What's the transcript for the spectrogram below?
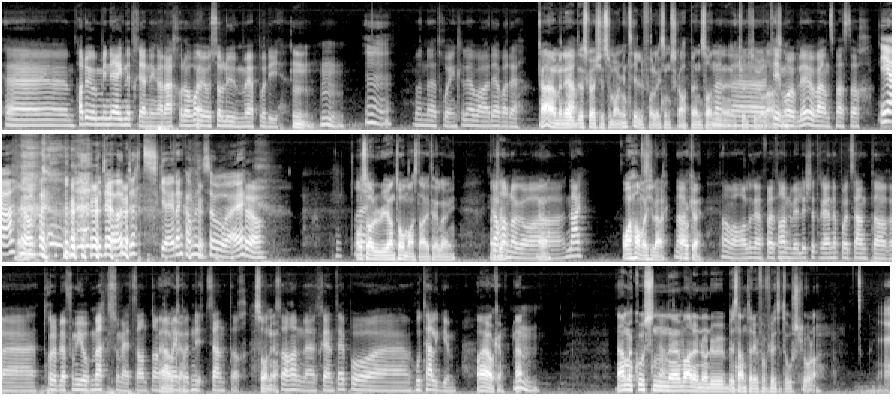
eh, hadde jo mine egne treninger der, og da var jo Salum med på de. Mm. Hmm. Mm. Men jeg tror egentlig det var det. Var det. Ja, ja, men det, Ja. det skal ikke så mange til for å liksom skape en sånn Men eh, eh, kultur. Men Tim altså. òg ble jo verdensmester. Ja. det var dødsgøy. Den kampen så jeg. Ja, Og så har du Jan Thomas der i tillegg. ja han òg Ja. var Nei, Å, han var ikke der? Nei. Ok. han var aldri For at han ville ikke trene på et senter Jeg Tror det ble for mye oppmerksomhet sant, når han Ja, kom okay. inn på et nytt senter. Sånn, ja. Så han trente på uh, hotellgym. Ah, ja, ok. Ja. Mm. Nei, men hvordan eh, var det når du bestemte deg for å flytte til Oslo, da?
